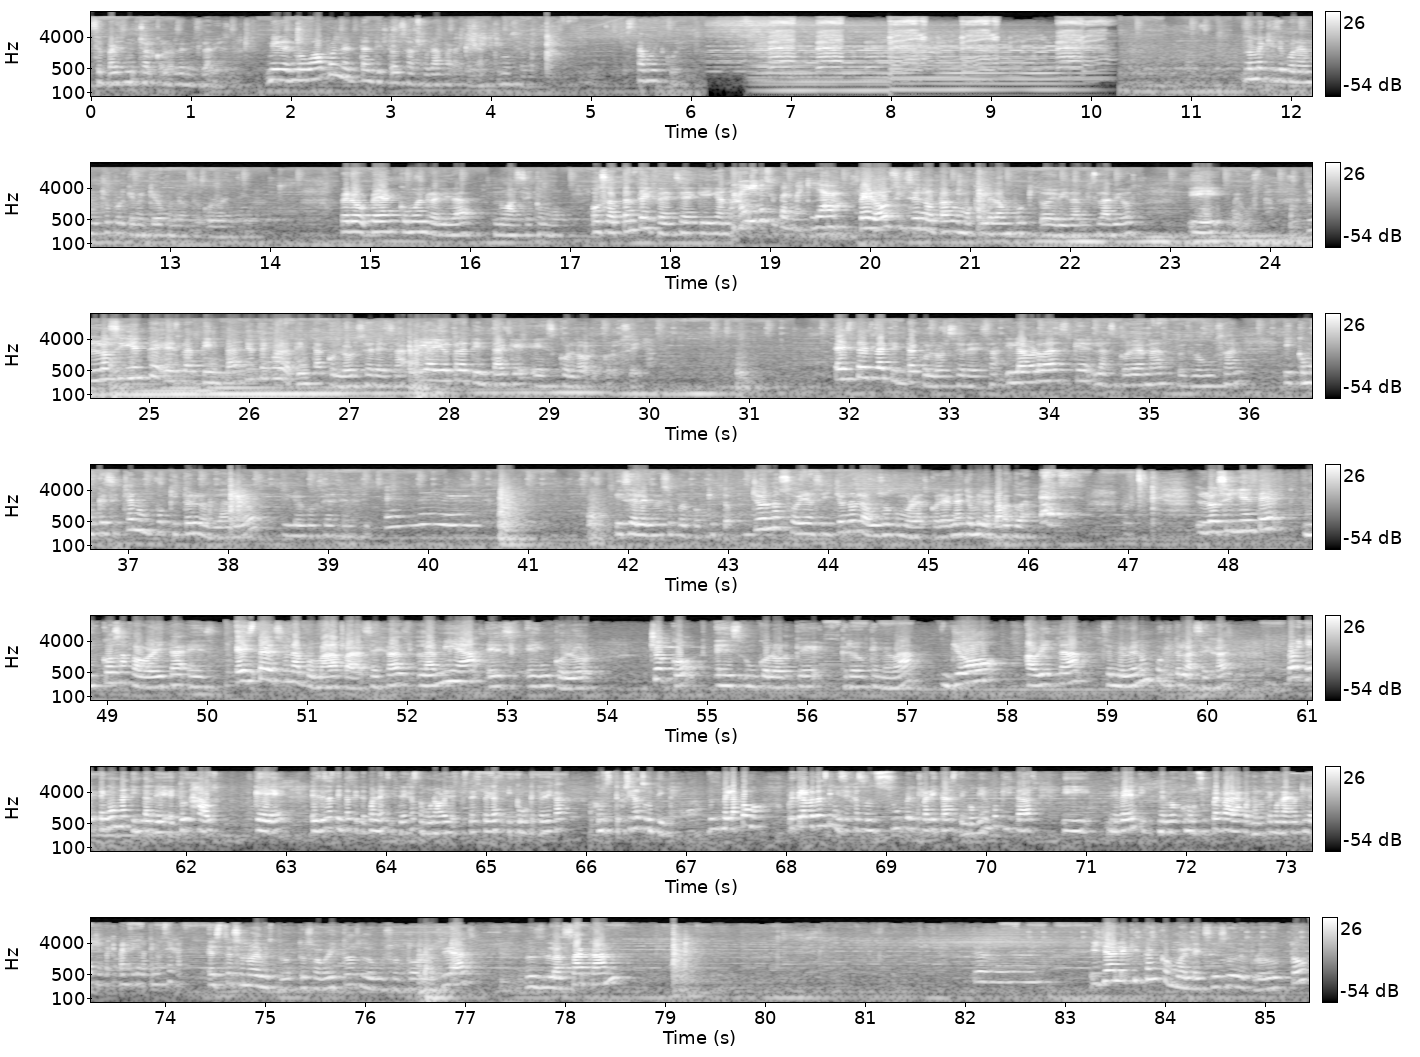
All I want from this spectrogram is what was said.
se parece mucho al color de mis labios. Miren, me voy a poner tantito Sakura para que vean cómo se ve. Está muy cool. No me quise poner mucho porque me quiero poner otro color encima. Pero vean cómo en realidad no hace como... O sea, tanta diferencia de que digan... Ay, viene súper maquillada. Pero sí se nota como que le da un poquito de vida a mis labios y me gusta. Lo siguiente es la tinta. Yo tengo la tinta color cereza y hay otra tinta que es color grosella. Esta es la tinta color cereza y la verdad es que las coreanas pues lo usan y como que se echan un poquito en los labios y luego se hacen así y se les ve súper poquito. Yo no soy así, yo no la uso como las coreanas, yo me la paro toda. Lo siguiente, mi cosa favorita es, esta es una pomada para cejas, la mía es en color choco, es un color que creo que me va. Yo ahorita se me ven un poquito las cejas, Porque tengo una tinta de Etude House que es de esas tintas que te pones y te dejas como una hora y después te despegas y como que te deja como productos favoritos, lo uso todos los días. Entonces la sacan. Y ya le quitan como el exceso de producto.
